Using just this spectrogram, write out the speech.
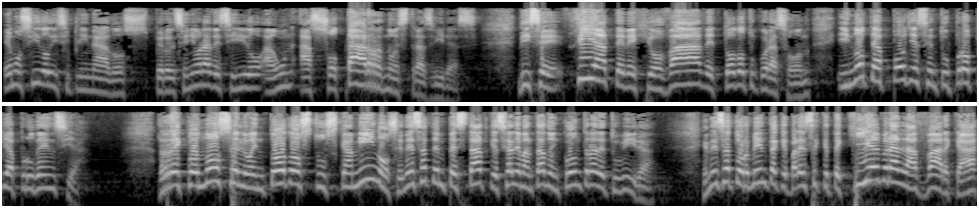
hemos sido disciplinados, pero el Señor ha decidido aún azotar nuestras vidas. Dice, fíate de Jehová de todo tu corazón y no te apoyes en tu propia prudencia. Reconócelo en todos tus caminos, en esa tempestad que se ha levantado en contra de tu vida. En esa tormenta que parece que te quiebra la barca,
